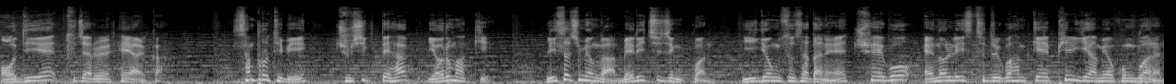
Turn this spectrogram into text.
어디에 투자를 해야 할까? 3프로TV 주식대학 여름학기. 리서치 명가 메리츠증권 이경수 사단의 최고 애널리스트들과 함께 필기하며 공부하는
